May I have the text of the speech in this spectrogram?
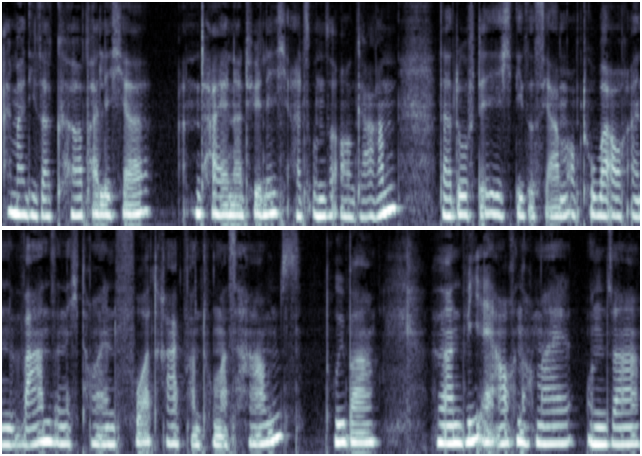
einmal dieser körperliche Anteil natürlich als unser Organ. Da durfte ich dieses Jahr im Oktober auch einen wahnsinnig tollen Vortrag von Thomas Harms drüber hören, wie er auch nochmal unser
